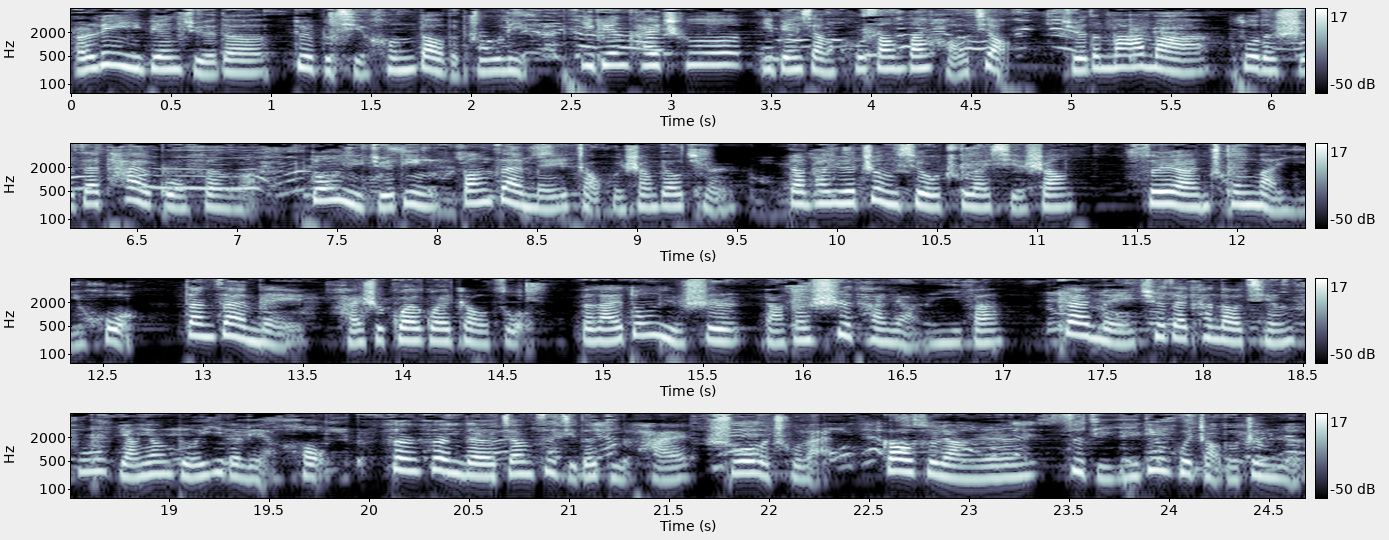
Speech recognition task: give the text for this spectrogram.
而另一边觉得对不起哼道的朱莉，一边开车一边像哭丧般嚎叫，觉得妈妈做的实在太过分了。冬雨决定帮在美找回商标权，让她约郑秀出来协商。虽然充满疑惑。但在美还是乖乖照做。本来冬雨是打算试探两人一番，在美却在看到前夫洋洋得意的脸后，愤愤地将自己的底牌说了出来，告诉两人自己一定会找到证人，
